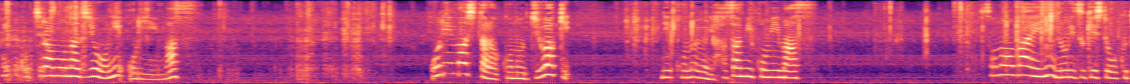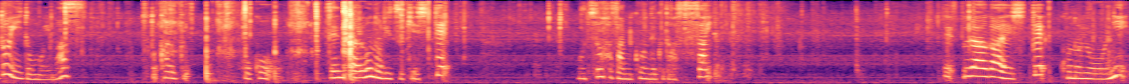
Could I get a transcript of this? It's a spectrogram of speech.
はい、こちらも同じように折ります。折りましたらこの受話器にこのように挟み込みます。その前にのり付けしておくといいと思います。ちょっと軽くここ全体をのり付けしてもう一度挟み込んでください。で裏返してこのように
